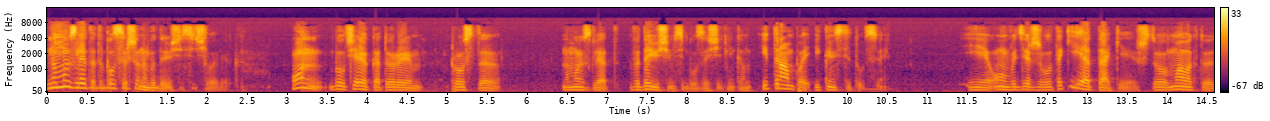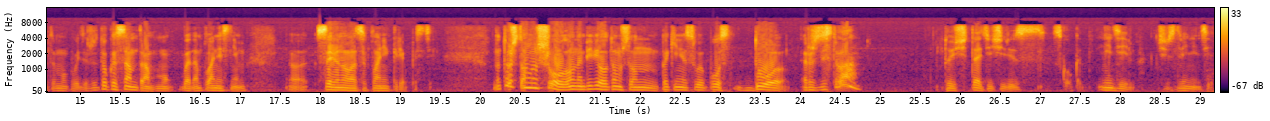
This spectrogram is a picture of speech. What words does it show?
на мой взгляд, это был совершенно выдающийся человек. Он был человек, который просто, на мой взгляд, выдающимся был защитником и Трампа, и Конституции. И он выдерживал такие атаки, что мало кто это мог выдержать. Только сам Трамп мог в этом плане с ним э, соревноваться в плане крепости. Но то, что он ушел, он объявил о том, что он покинет свой пост до Рождества, то есть считайте через сколько? Неделю, через две недели.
